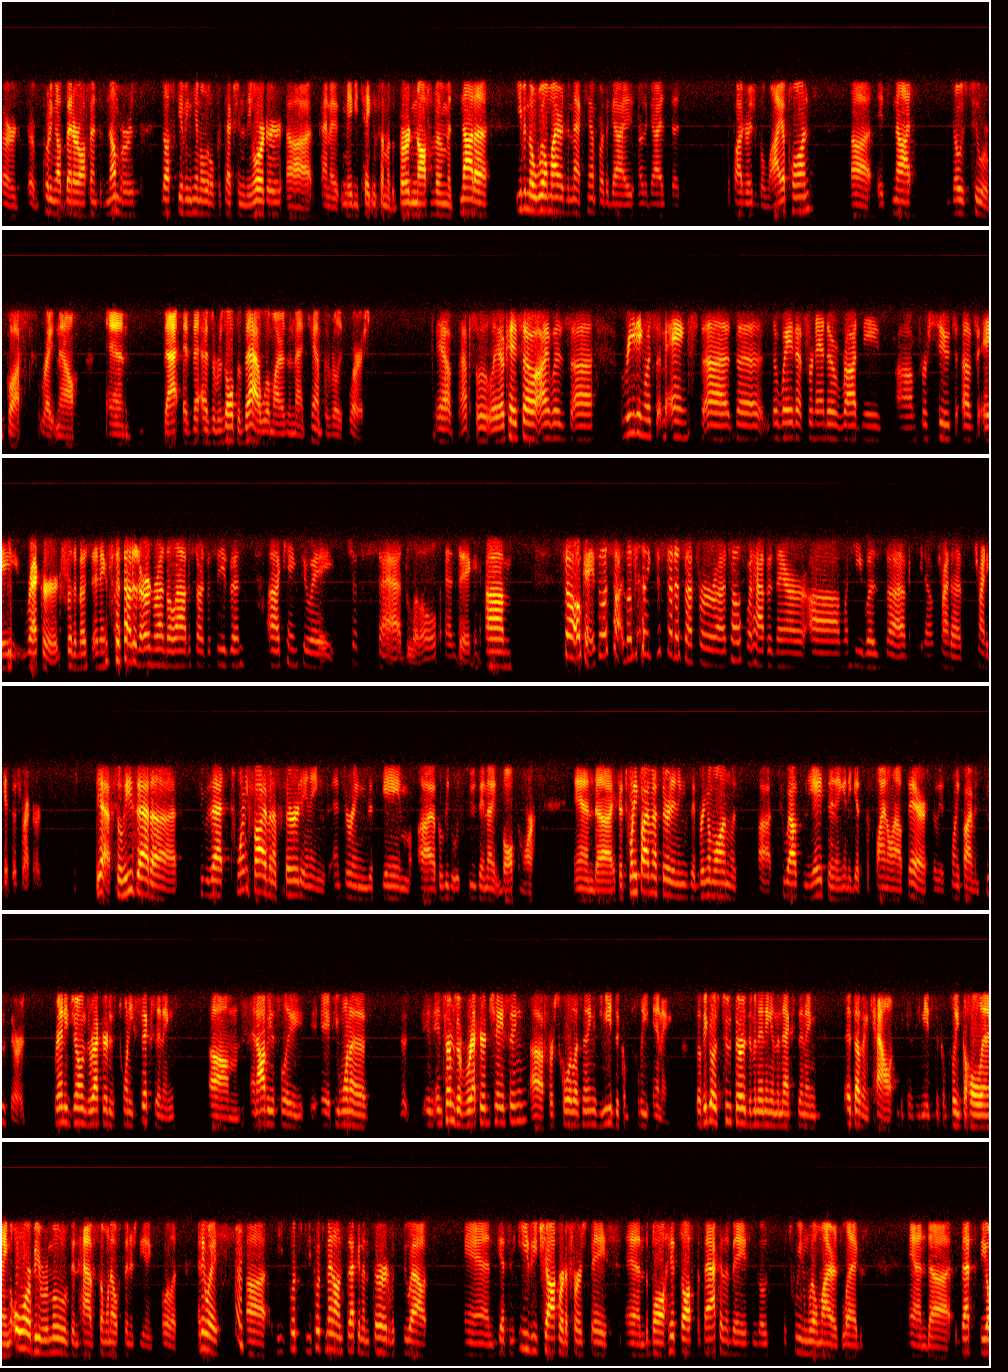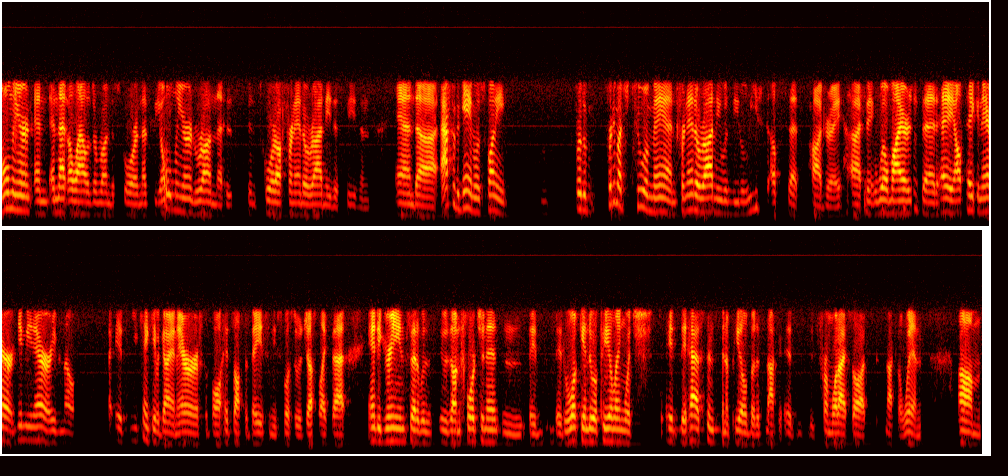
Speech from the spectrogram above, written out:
are, are putting up better offensive numbers thus giving him a little protection in the order, uh, kind of maybe taking some of the burden off of him. It's not a, even though Wil Myers and Matt Kemp are the guys are the guys that the Padres rely upon. Uh, it's not those two are bust right now, and that as a result of that, Wil Myers and Matt Kemp have really flourished. Yeah, absolutely. Okay, so I was uh, reading with some angst uh, the the way that Fernando Rodney's um, pursuit of a record for the most innings without an earned run allowed to start the season uh, came to a just sad little ending. Um, so okay, so let's talk, let's like, just set us up for uh, tell us what happened there uh, when he was uh, you know trying to trying to get this record. Yeah, so he's at uh he was at 25 and a third innings entering this game. Uh, I believe it was Tuesday night in Baltimore, and uh, he said 25 and a third innings. They bring him on with uh, two outs in the eighth inning, and he gets the final out there. So he has 25 and two thirds. Randy Jones' record is 26 innings. Um, and obviously, if you want to, in, in terms of record chasing uh, for scoreless innings, you need to complete innings. So if he goes two thirds of an inning in the next inning, it doesn't count because he needs to complete the whole inning or be removed and have someone else finish the inning scoreless. Anyway, uh, he puts he puts men on second and third with two outs and gets an easy chopper to first base, and the ball hits off the back of the base and goes between Wil Myers' legs. And uh, that's the only earned, and, and that allows a run to score, and that's the only earned run that has been scored off Fernando Rodney this season. And uh, after the game, it was funny. For the pretty much to a man, Fernando Rodney was the least upset Padre. I think Wil Myers said, "Hey, I'll take an error. Give me an error," even though it, you can't give a guy an error if the ball hits off the base and he's supposed to adjust like that. Andy Green said it was it was unfortunate and they they'd look into appealing, which it, it has since been appealed, but it's not it, from what I saw, it's not going to win. Um,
